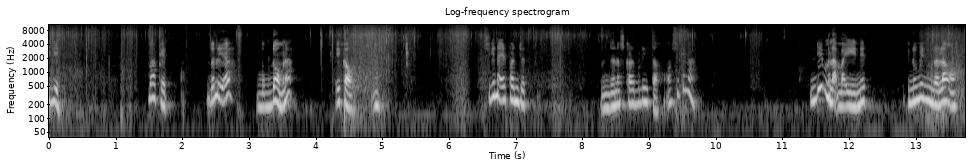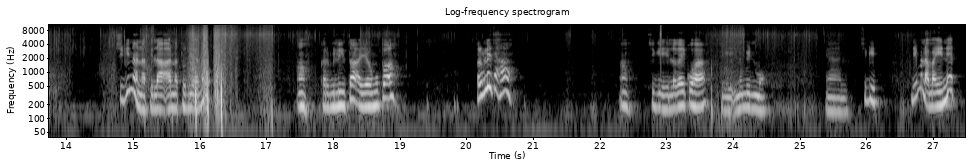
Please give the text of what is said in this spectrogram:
Sige. Bakit? Dali ah. Bugdaw mo na. Ikaw. Mm. Sige na, Irpanjot. Nandiyan na Carmelita. O, sige na. Hindi mo na mainit. Inumin mo na lang, oh. Sige na, natilaan na to di ano. Ah, Carmelita, ayaw mo pa. ah. Carmelita, ha? Ah, sige, ilagay ko ha. Sige, inumin mo. Yan. Sige. Hindi mo na mainit.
